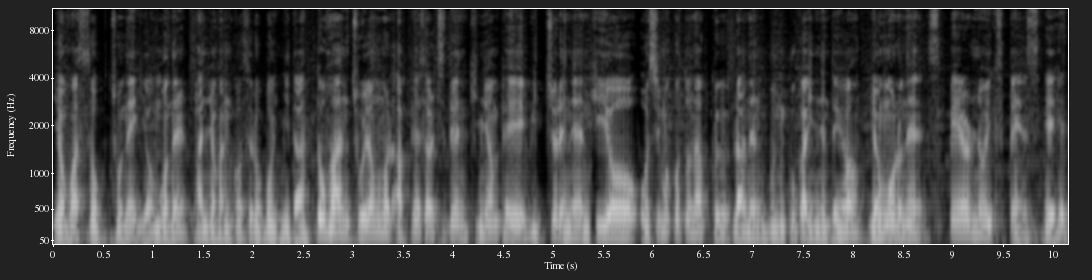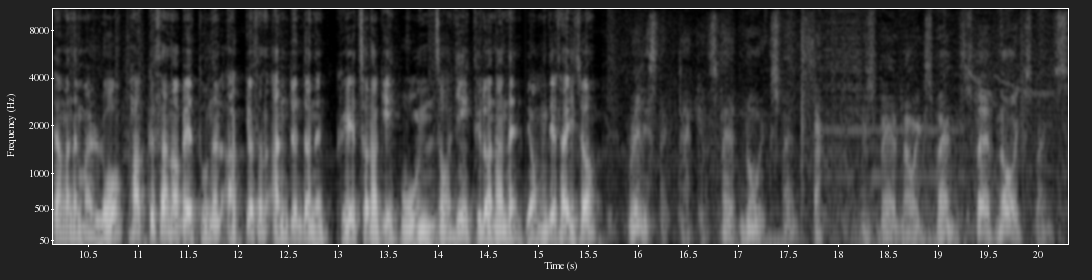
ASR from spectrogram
영화 속 존의 염원을 반영한 것으로 보입니다. 또한 조형물 앞에 설치된 기념패의 윗줄에는 기어 오시무코토나크라는 문구가 있는데요. 영어로는 spare no expense에 해당하는 말로 park 산업에 돈을 아껴선 안 된다는 그의 철학이 온전히 드러나는 명대사이죠. Really spectacular. Spared no expense. we spared no expense. Spared no expense.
